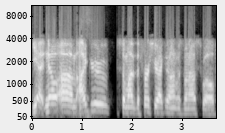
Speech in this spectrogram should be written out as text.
yeah, no, um, I grew. So my the first year I could hunt was when I was twelve.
